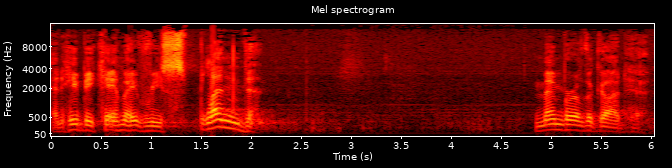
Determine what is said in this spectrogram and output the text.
And he became a resplendent member of the Godhead.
